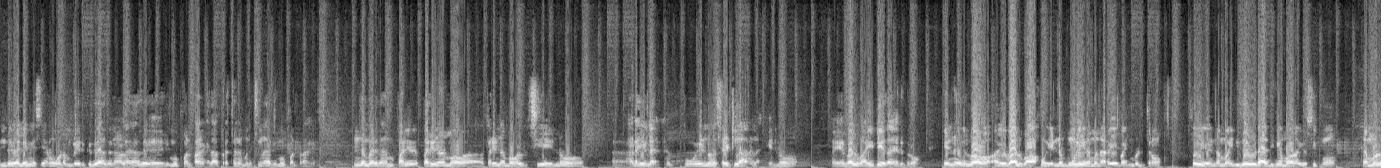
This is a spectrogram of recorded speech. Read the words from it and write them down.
எந்த வேலையுமே செய்யாமல் உடம்புல இருக்குது. அதனால அது ரிமூவ் பண்ணுறாங்க ஏதாவது பிரச்சனை பண்ணுச்சுன்னா ரிமூவ் பண்ணுறாங்க இந்த மாதிரி தான். பரி பரிணாம பரிணாம வளர்ச்சியை இன்னும் அடையலை. இப்போ இன்னும் செட்டில் ஆகலை. இன்னும் எவால்வ் ஆகிட்டே தான் இருக்கிறோம். இன்னும் எவால்வ் ஆகும்? என்ன மூளையை நம்ம நிறைய பயன்படுத்துகிறோம் ஸோ நம்ம இதை விட அதிகமாக யோசிப்போம். நம்மளோட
